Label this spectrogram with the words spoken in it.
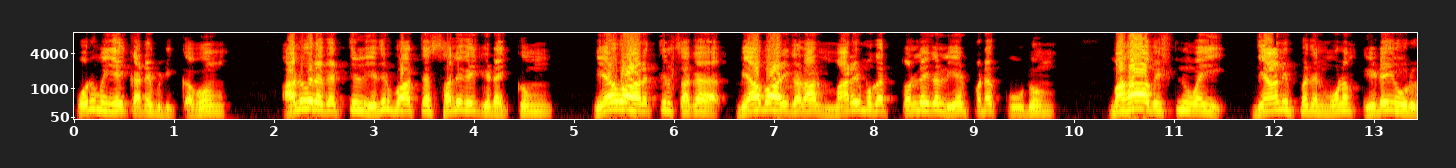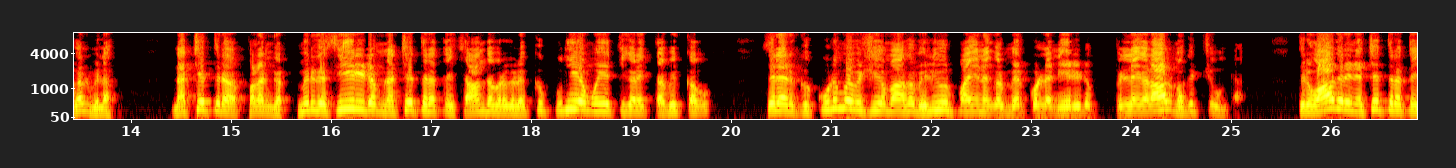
பொறுமையை கடைபிடிக்கவும். அலுவலகத்தில் எதிர்பார்த்த சலுகை கிடைக்கும். வியாபாரத்தில் சக வியாபாரிகளால் மறைமுக தொல்லைகள் ஏற்படக்கூடும். மகாவிஷ்ணுவை தியானிப்பதன் மூலம் இடையூறுகள் விலகும். நட்சத்திர பலன்கள். மிருக சீரிடம் நட்சத்திரத்தை சார்ந்தவர்களுக்கு புதிய முயற்சிகளை தவிர்க்கவும் சிலருக்கு குடும்ப விஷயமாக வெளியூர் பயணங்கள் மேற்கொள்ள நேரிடும் பிள்ளைகளால் மகிழ்ச்சி உண்டார் திருவாதிரை நட்சத்திரத்தை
